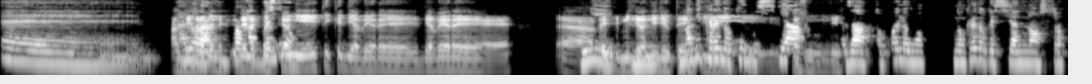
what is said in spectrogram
Eh, Al di allora, là delle, delle questioni io... etiche di avere, di avere eh, 20 Sì, milioni di mh, ma lì credo che utenti sia, fasulli. esatto, quello non, non credo che sia il nostro,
